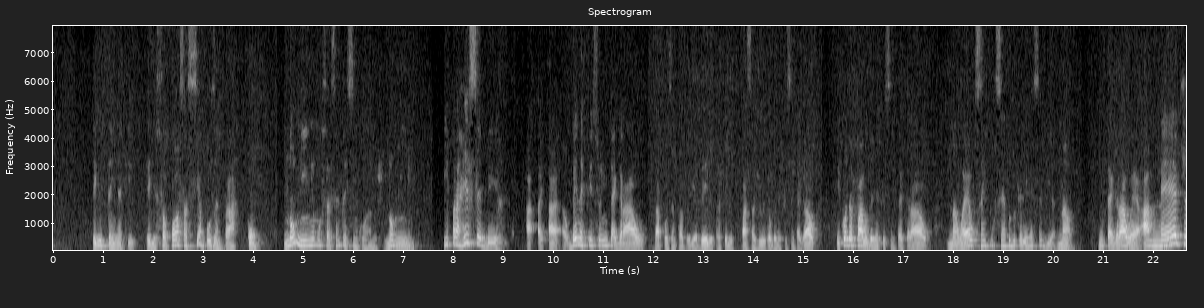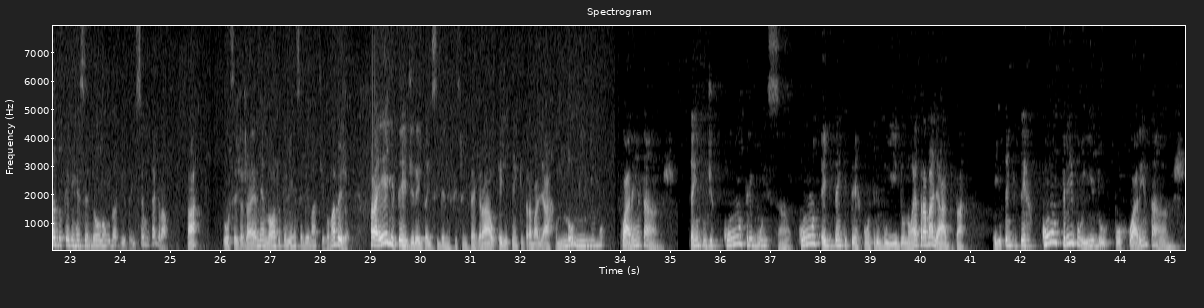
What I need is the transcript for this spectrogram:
ele tenha que, ele só possa se aposentar com, no mínimo, 65 anos, no mínimo. E para receber a, a, a, o benefício integral da aposentadoria dele, para que ele faça jus ao benefício integral, e quando eu falo benefício integral, não é o 100% do que ele recebia, não. Integral é a média do que ele recebeu ao longo da vida. Isso é o integral, tá? Ou seja, já é menor do que ele recebia na ativa. Mas veja, para ele ter direito a esse benefício integral, ele tem que trabalhar no mínimo 40 anos. Tempo de contribuição. Ele tem que ter contribuído, não é trabalhado, tá? Ele tem que ter contribuído por 40 anos.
